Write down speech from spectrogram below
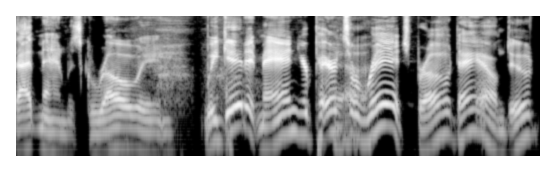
that man was growing. We get it, man. Your parents are rich, bro. Damn, dude.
